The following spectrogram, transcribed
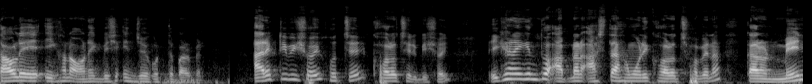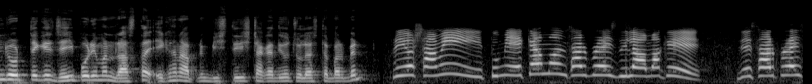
তাহলে এখানে অনেক বেশি এনজয় করতে পারবেন। আরেকটি বিষয় হচ্ছে খরচের বিষয়। এখানে কিন্তু আপনার আসতে আহামরি খরচ হবে না, কারণ মেইন রোড থেকে যেই পরিমাণ রাস্তা, এখানে আপনি বিশ তিরিশ টাকা দিয়েও চলে আসতে পারবেন। প্রিয় স্বামী, তুমি এ কেমন সারপ্রাইজ দিলা আমাকে? যে সারপ্রাইজ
